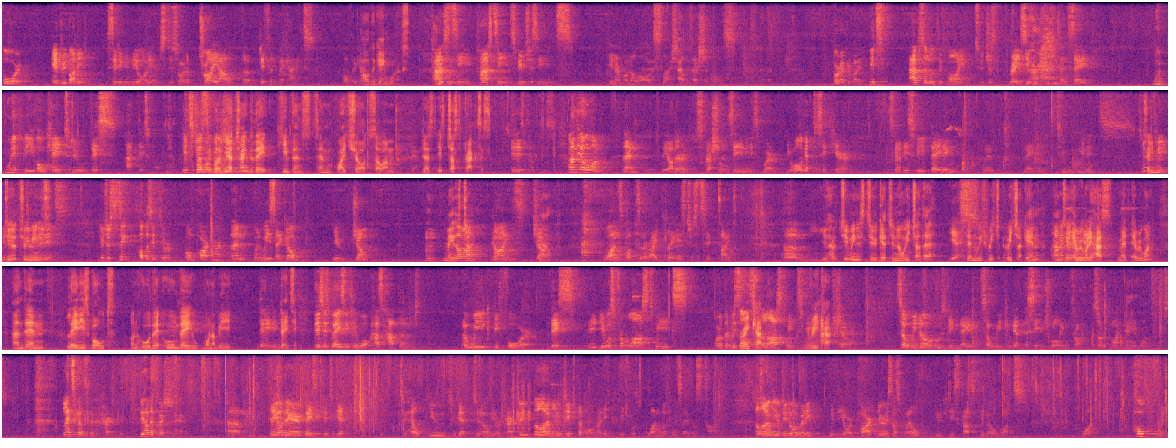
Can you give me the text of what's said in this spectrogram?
for everybody sitting in the audience to sort of try out the different mechanics of the game. How the game works. past scene, past scenes, future scenes, inner monologues slash confessionals for everybody. It's absolutely fine to just raise your hand and say, would, would it be okay to do this at this point? It's just But, we are trying to keep them, them quite short, so um, Yeah. just, it's just practice. It is practice. And the other one, then, the other special scene is where you all get to sit here. It's going to be speed dating with maybe two minutes. two Three mi- two or three minutes. You just sit opposite your own partner. Then when we say go, you jump. Make us Guy- jump. Guys jump. One spot to the right. Ladies just sit tight. Um, You have two minutes to get to know each other. Yes. Then we switch, switch again And until again, everybody yeah. has met everyone, and then ladies vote on who they, whom they want to be dating. dating. This is basically what has happened a week before this. It, it was from last week's, or the results Recap. of the last week's recap, Recap. show. So we know who's been dating, so we can get the scenes rolling from sort of Monday onwards. Let's go to the characters. You have the questionnaires. Um, they are there basically to get to help you to get to know your character. A lot of you did them already, which was wonderful, save us time. A lot of you did already with your partners as well. You've discussed, you know, what's what. Hopefully,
